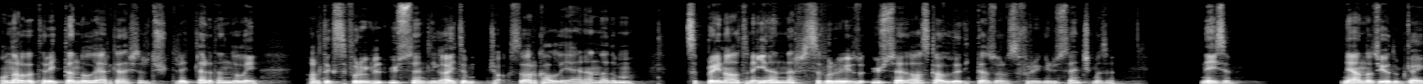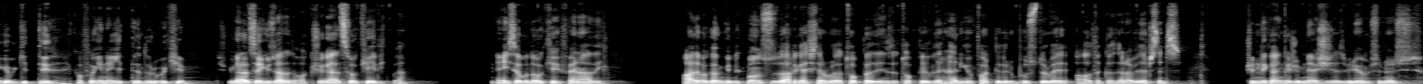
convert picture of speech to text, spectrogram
Onlar da trade'den dolayı arkadaşlar düşük trade'lerden dolayı artık 0.3 centlik item çok zor kaldı yani anladın mı? Spray'in altına inenler 0.3 cent az kaldı dedikten sonra 0.3 cent çıkması. Neyse. Ne anlatıyordum kanka gitti. Kafa yine gitti. Dur bakayım. Şu gelse güzeldi bak. Şu gelse okeydik be. Neyse bu da okey fena değil. Hadi bakalım günlük bonusuz arkadaşlar burada topladığınızda toplayabilir. Her gün farklı bir booster ve altın kazanabilirsiniz. Şimdi kankacığım ne açacağız biliyor musunuz?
